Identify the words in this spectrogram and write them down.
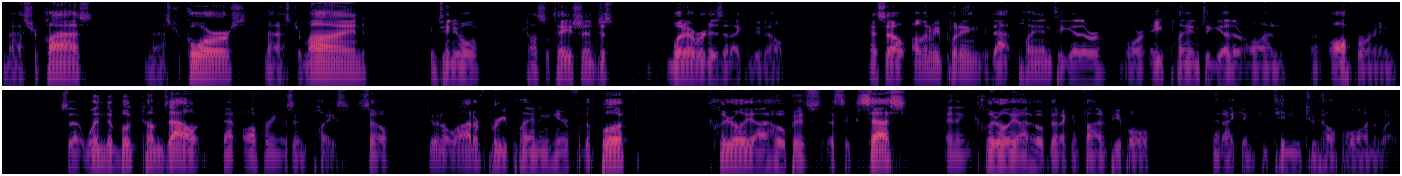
master class, master course, mastermind, continual consultation, just whatever it is that I can do to help. And so I'm going to be putting that plan together or a plan together on an offering so that when the book comes out, that offering is in place. So doing a lot of pre-planning here for the book. Clearly, I hope it's a success. And then clearly, I hope that I can find people that I can continue to help along the way.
